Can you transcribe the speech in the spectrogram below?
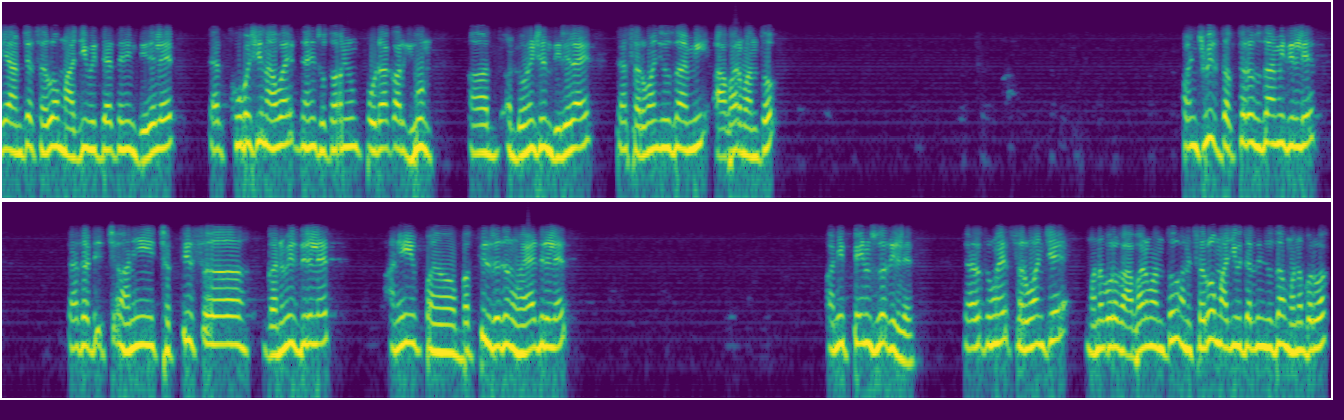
हे आमच्या सर्व माजी विद्यार्थ्यांनी दिलेले आहेत. त्यात खूप अशी नावं आहेत ज्यांनी स्वतःहून येऊन पुढाकार घेऊन डोनेशन दिलेलं आहे. त्या सर्वांचे सुद्धा आम्ही आभार मानतो. पंचवीस दप्तरं सुद्धा आम्ही दिलेली आहेत. त्यासाठी छ- आणि छत्तीस गणवीस गणवेश दिलेले आहेत. आणि प- बत्तीस डझन वह्या दिलेल्या आहेत. आणि पेनसुद्धा दिलेले आहेत. त्यामुळे सर्वांचे मनपूर्वक आभार मानतो. आणि सर्व माजी विद्यार्थ्यांचे सुद्धा मनपूर्वक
